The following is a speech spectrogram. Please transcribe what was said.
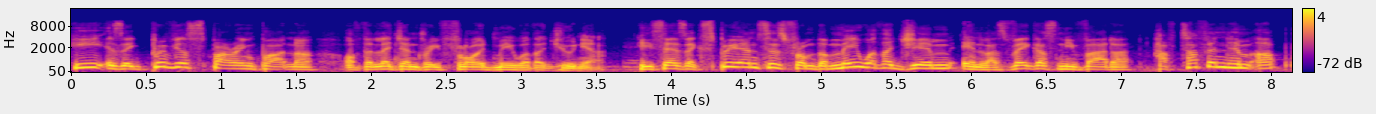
he is a previous sparring partner of the legendary Floyd Mayweather Jr. He says experiences from the Mayweather gym in Las Vegas, Nevada have toughened him up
